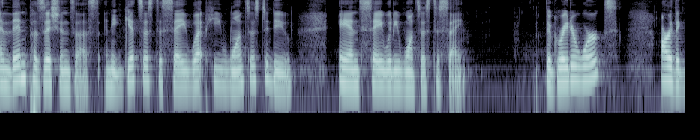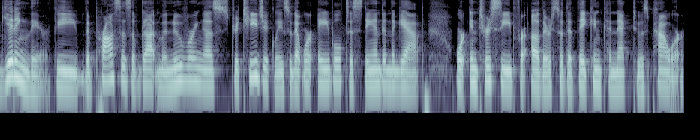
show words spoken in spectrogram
and then positions us and he gets us to say what he wants us to do and say what he wants us to say. The greater works are the getting there, the the process of God maneuvering us strategically so that we're able to stand in the gap or intercede for others so that they can connect to his power.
